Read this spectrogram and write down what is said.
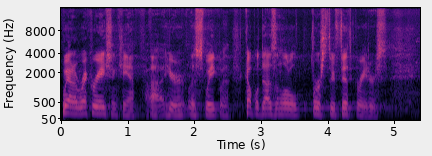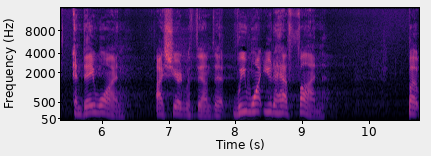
We had a recreation camp uh, here this week with a couple dozen little first through fifth graders. And day one, I shared with them that we want you to have fun, but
